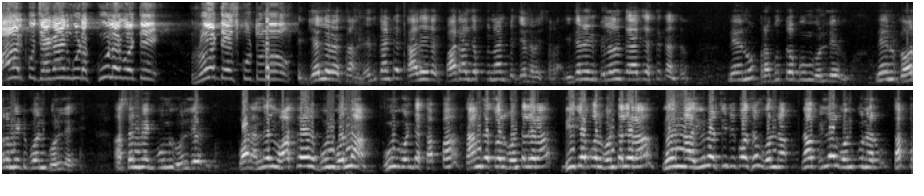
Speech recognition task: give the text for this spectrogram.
పార్కు జగాన్ కూడా కూలగొట్టి రోడ్డు వేసుకుంటుడు. జైల్లో వేస్తాను. ఎందుకంటే కాలేజీలకు పాఠాలు చెప్తున్నాను జైల్లో వేస్తారా? ఇదే నేను పిల్లల్ని తయారు చేస్తే కంటే నేను ప్రభుత్వ భూమి కొనలేదు. నేను గవర్నమెంట్ భూమి కొనలే. అసైన్మెంట్ భూమి కొనలేదు. వాడు అన్నది వాస్తవమైన భూమి కొన్నా భూమి కొంటే తప్ప కాంగ్రెస్ వాళ్ళు కొంటలేరా? బీజేపీ వాళ్ళు కొంటలేరా? నేను నా యూనివర్సిటీ కోసం కొన్నా నా పిల్లలు కొనుక్కున్నారు తప్ప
